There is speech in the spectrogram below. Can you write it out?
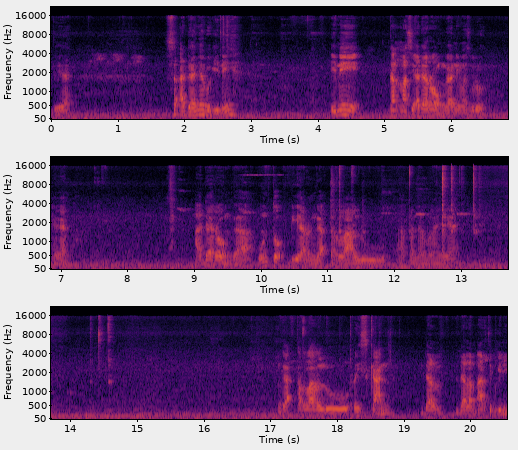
gitu ya. Seadanya begini ini kan masih ada rongga nih mas bro ya kan ada rongga untuk biar nggak terlalu apa namanya nggak terlalu riskan. Dalam dalam arti begini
